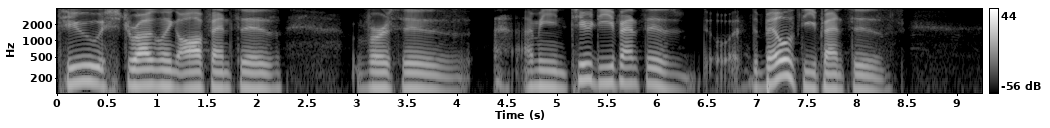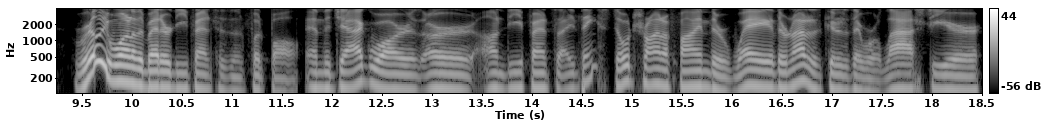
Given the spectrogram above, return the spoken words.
Two struggling offenses versus, I mean, two defenses. The Bills' defense is really one of the better defenses in football. And the Jaguars are on defense, I think, still trying to find their way. They're not as good as they were last year.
